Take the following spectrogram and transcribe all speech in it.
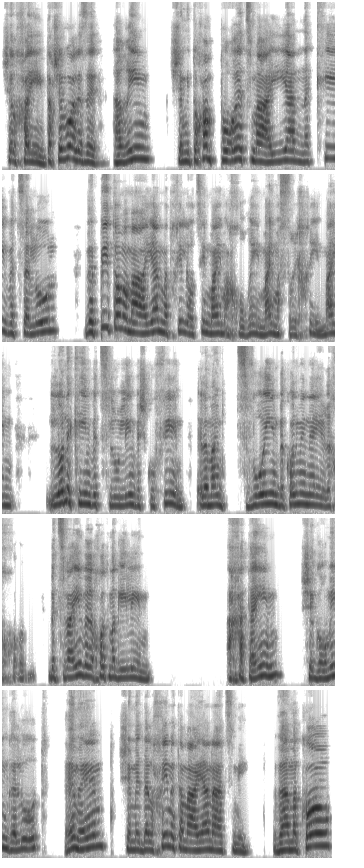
של חיים. תחשבו על איזה הרים שמתוכם פורץ מעיין נקי וצלול, ופתאום המעיין מתחיל להוציא מים עכורים, מים מסריחים, מים לא נקיים וצלולים ושקופים, אלא מים צבועים בכל מיני ריחות, בצבעים וריחות מגעילים. החטאים שגורמים גלות הם הם שמדלחים את המעיין העצמי, והמקור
